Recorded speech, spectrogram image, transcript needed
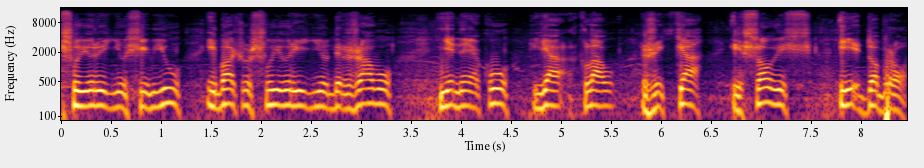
свою рідну сім'ю, і бачу свою рідну державу, ні на яку я клав життя і совість, і добро.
